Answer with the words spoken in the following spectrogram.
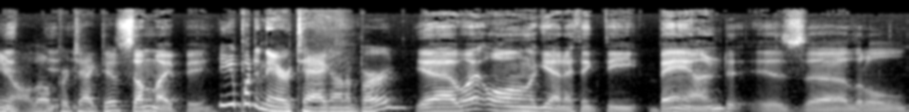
you know, a little protective. some might be. You can put an AirTag on a bird. Yeah, well, again, I think the band is uh, a little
